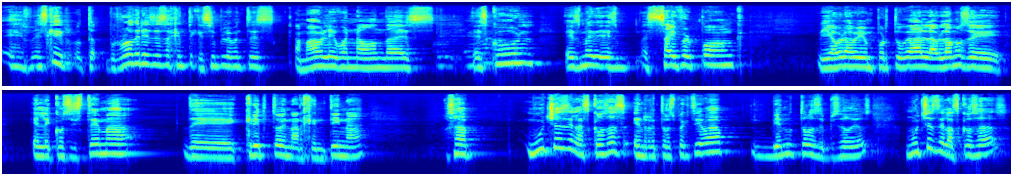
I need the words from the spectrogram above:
eh, Es que Rodri es de esa gente que simplemente es amable, buena onda, es, es cool, es, es cypherpunk, y ahora vivo en Portugal. Hablamos de el ecosistema de cripto en Argentina. O sea, muchas de las cosas, en retrospectiva, viendo todos los episodios, muchas de las cosas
